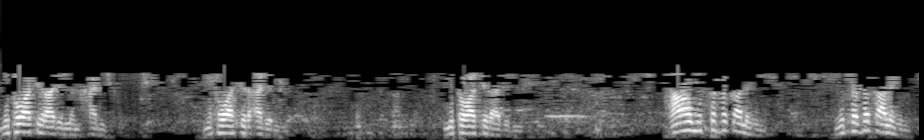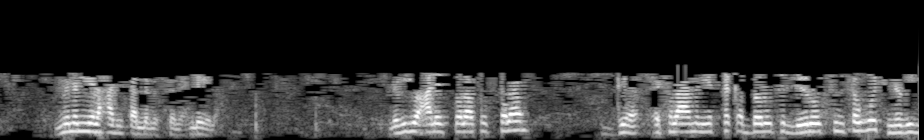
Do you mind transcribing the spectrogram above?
ሙተዋቲር አይደለም ሐዲስ። ሙተዋቲር አይደለም። ሙተዋቲር አይደለም። አዎ ሙተፈቅ አለህ ሙተፈቅ አለህ ምን የሚል ሐዲስ አለ መሰለህ? ሌላ ነብዩ አለይሂ ሰላቱ ወሰላም እስላምን የተቀበሉትን ሌሎችን ሰዎች ነብዩ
